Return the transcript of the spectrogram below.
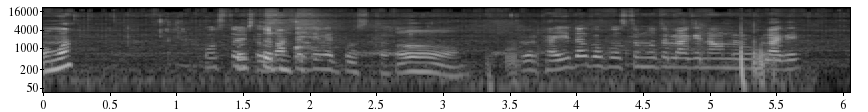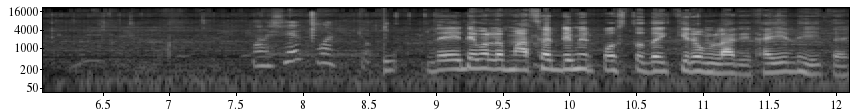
ওমা পোস্ত মাছের ডিমের পোস্ত। ও। এবার খাইয়ে দাও গো, পোস্তর মতো লাগে না অন্যরকম লাগে। মাসের পত্র দে এটা বলে মাছের ডিমের পোস্ত দেয় কিরম লাগে খাইয়ে দিই তাই।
